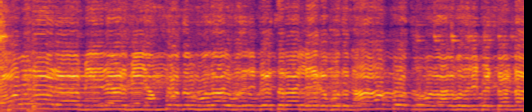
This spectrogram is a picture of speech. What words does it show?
బావరారా మీరా మీ అంబోతులు మొదలు వదిలిపెడతారా లేకపోతే నా అంబోతులు మొదలు వదిలిపెట్టండా?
